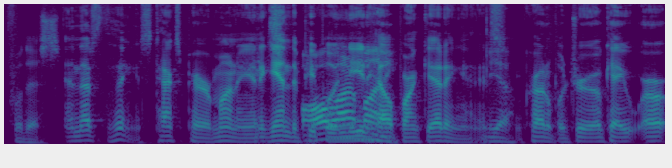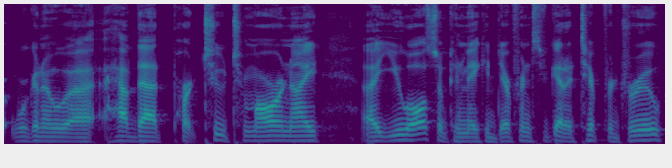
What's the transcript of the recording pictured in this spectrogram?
for this. And that's the thing, it's taxpayer money. And again, the people who need money. help aren't getting it. It's Yeah. incredible, Drew. Okay, we're, we're going to uh, have that part two tomorrow night. Uh, you also can make a difference. If you've got a tip for Drew,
